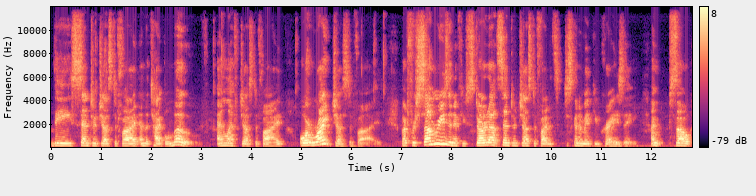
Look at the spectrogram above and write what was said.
the center justified and the type will move and left justified or right justified. But for some reason, if you start out center justified, it's just going to make you crazy. I'm, so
